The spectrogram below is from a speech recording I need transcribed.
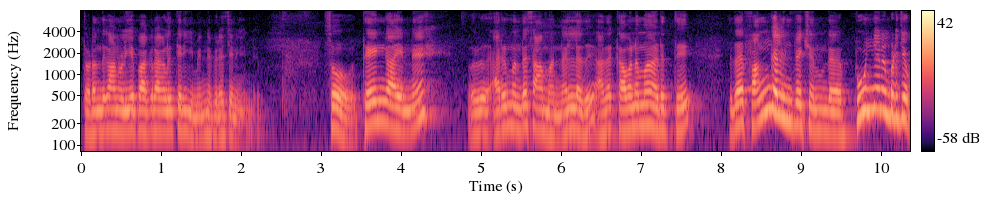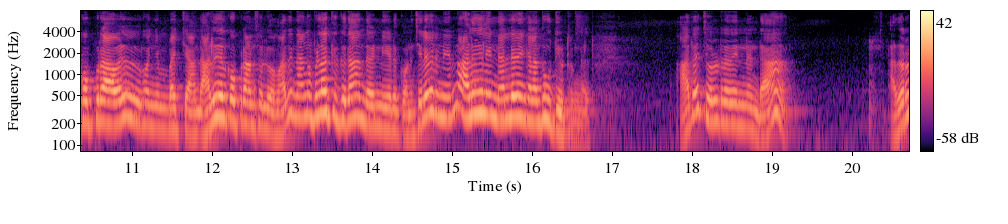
தொடர்ந்து காணொலியை பார்க்குறாங்களே தெரியும் என்ன பிரச்சனைன்னு ஸோ தேங்காய் எண்ணெய் ஒரு அருமந்த சாமான் நல்லது. அதை கவனமாக எடுத்து இதை ஃபங்கல் இன்ஃபெக்ஷன் இந்த பூஞ்சனம் பிடிச்ச கொப்புராவல் கொஞ்சம் வச்சு அந்த அழுகல் கொப்புரான்னு சொல்லுவோம். அது நாங்கள் விளக்குக்கு தான் அந்த எண்ணெய் எடுக்கணும். சில பேர் என்ன அழுகலின் நல்லதையும் கலந்து ஊற்றி விட்டுருங்கள் அதை சொல்கிறது என்னென்னா அது ஒரு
